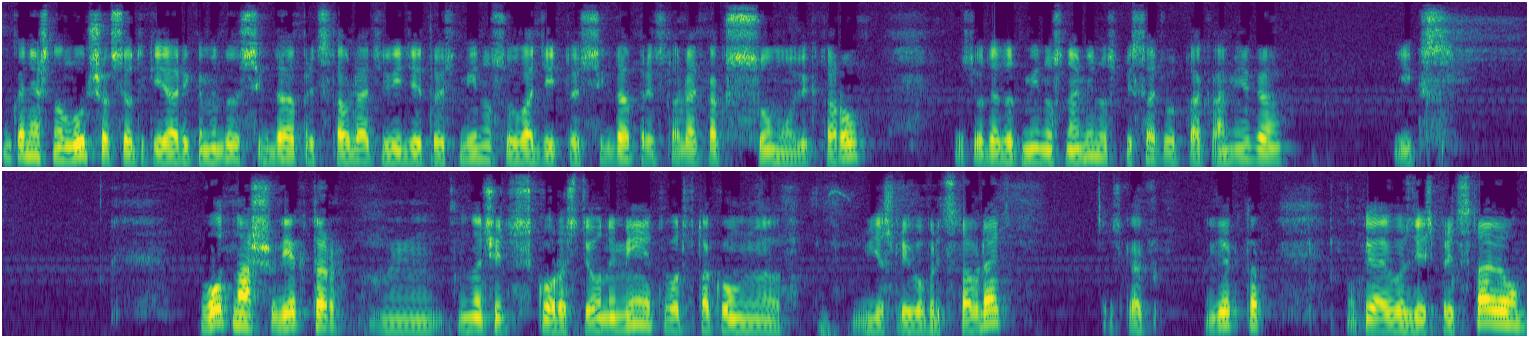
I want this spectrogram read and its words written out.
Ну, конечно, лучше все-таки я рекомендую всегда представлять в виде, то есть минус выводить. То есть всегда представлять как сумму векторов то есть вот этот минус на минус писать вот так. Омега x. Вот наш вектор значит, скорости. Он имеет вот в таком, э, если его представлять, то есть как вектор. Вот я его здесь представил.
